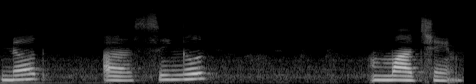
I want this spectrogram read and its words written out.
not a single machine.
